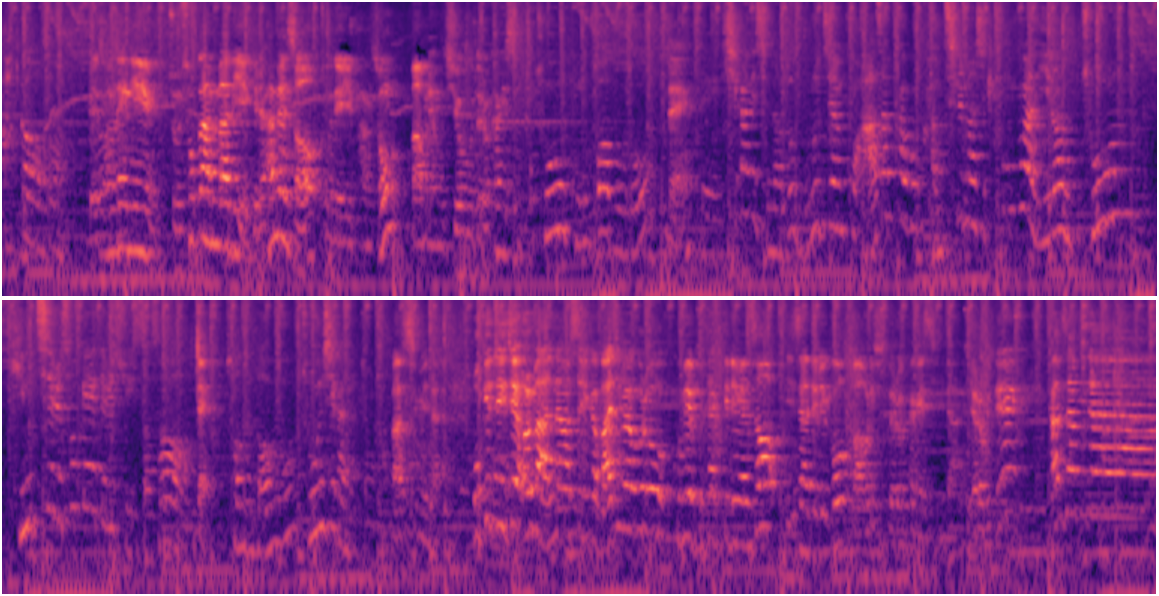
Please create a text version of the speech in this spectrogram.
아까워서 네, 선생님 좀 소감 한마디 얘기를 하면서 오늘 이 방송 마무리 한번 지어보도록 하겠습니다. 좋은 공법으로 네. 네, 시간이 지나도 무르지 않고 아삭하고 감칠맛이 풍부한 이런 좋은 김치를 소개해드릴 수 있어서 네. 저는 너무 좋은 시간이었던 것 같아요. 맞습니다. 오케이 이제 얼마 안 남았으니까 마지막으로 구매 부탁드리면서 인사드리고 마무리 짓도록 하겠습니다. 여러분들 감사합니다.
